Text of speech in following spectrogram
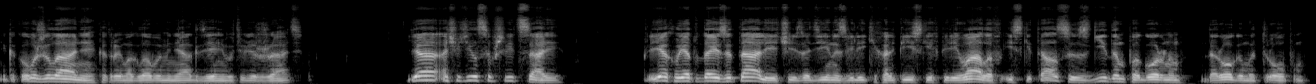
никакого желания, которое могло бы меня где-нибудь удержать. Я очутился в Швейцарии. Приехал я туда из Италии через один из великих альпийских перевалов и скитался с гидом по горным дорогам и тропам.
